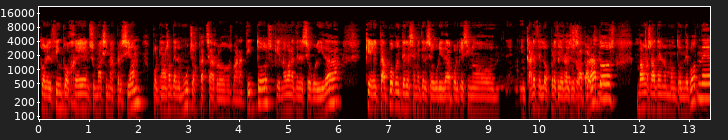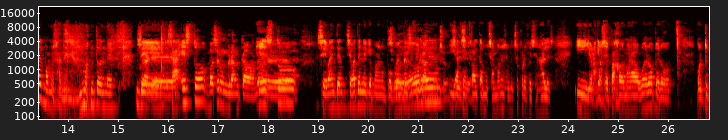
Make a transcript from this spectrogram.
con el 5G en su máxima expresión, porque vamos a tener muchos cacharros baratitos que no van a tener seguridad, que tampoco interese meter seguridad porque si no encarecen los precios de esos aparatos vamos a tener un montón de botnets, vamos a tener un montón de... O sea, esto... Va a ser un gran caos, ¿no? Esto... Se va, a se va a tener que poner un poco de orden y hacen falta muchas manos y muchos profesionales. Y yo no quiero ser pajo de mal agüero, pero bueno, tú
